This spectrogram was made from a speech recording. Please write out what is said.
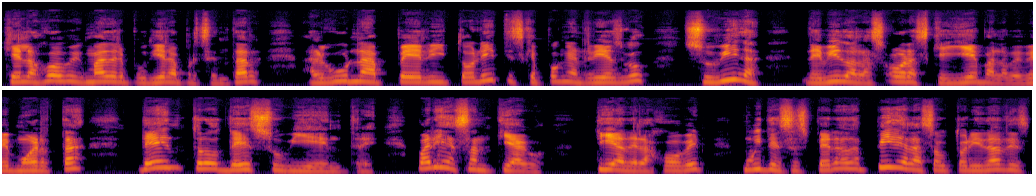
que la joven madre pudiera presentar alguna peritonitis que ponga en riesgo su vida debido a las horas que lleva la bebé muerta dentro de su vientre. María Santiago, tía de la joven, muy desesperada, pide a las autoridades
